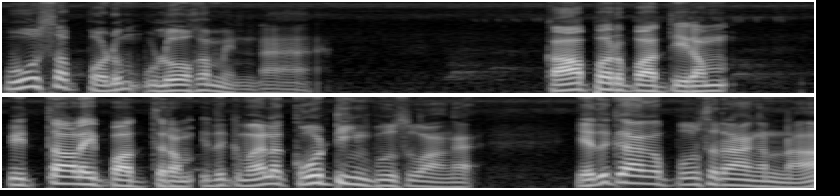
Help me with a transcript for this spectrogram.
பூசப்படும் உலோகம் என்ன? காப்பர் பாத்திரம் பித்தாளை பாத்திரம் இதுக்கு மேலே கோட்டிங் பூசுவாங்க. எதுக்காக பூசுகிறாங்கன்னா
